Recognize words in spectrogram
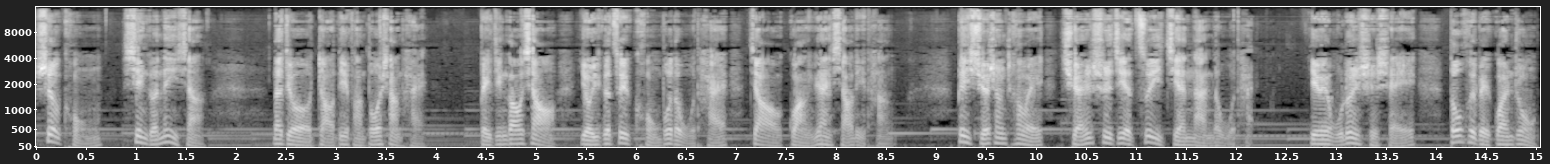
社恐，性格内向，那就找地方多上台。北京高校有一个最恐怖的舞台，叫广院小礼堂，被学生称为全世界最艰难的舞台，因为无论是谁，都会被观众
